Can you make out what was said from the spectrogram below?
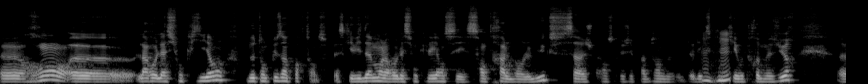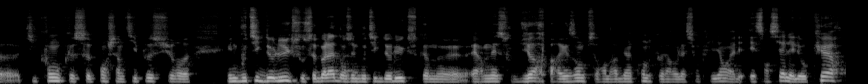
euh, rend euh, la relation client d'autant plus importante. Parce qu'évidemment, la relation client, c'est central dans le luxe. Ça, je pense que j'ai pas besoin de, l'expliquer mmh outre mesure. quiconque se penche un petit peu sur une boutique de luxe ou se balade dans une boutique de luxe comme Hermès ou Dior, par exemple, se rendra bien compte que la relation client, elle est essentielle, elle est au cœur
